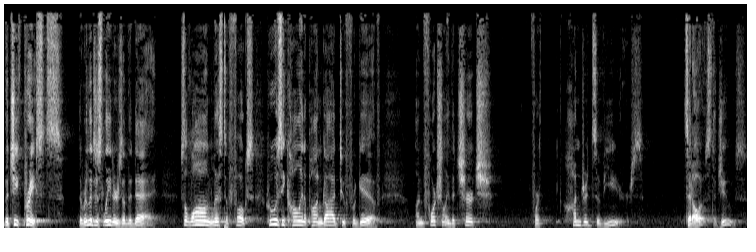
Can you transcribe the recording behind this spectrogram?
The chief priests? The religious leaders of the day? It's a long list of folks. Who is he calling upon God to forgive? Unfortunately, the church for hundreds of years said, oh, it was the Jews.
